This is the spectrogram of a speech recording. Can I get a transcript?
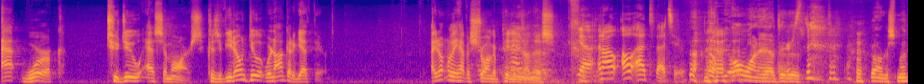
at work to do SMRs. Because if you don't do it, we're not going to get there. I don't really have a strong opinion on this. Yeah, and I'll, I'll add to that too. we all want to add to this, Congressman.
